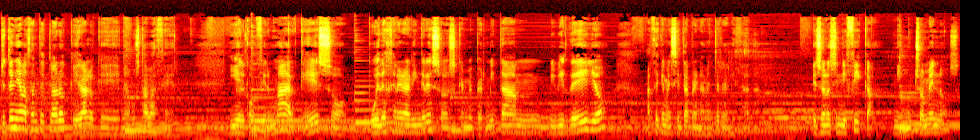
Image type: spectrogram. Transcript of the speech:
Yo tenía bastante claro que era lo que me gustaba hacer y el confirmar que eso puede generar ingresos que me permitan vivir de ello hace que me sienta plenamente realizada. Eso no significa, ni mucho menos,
